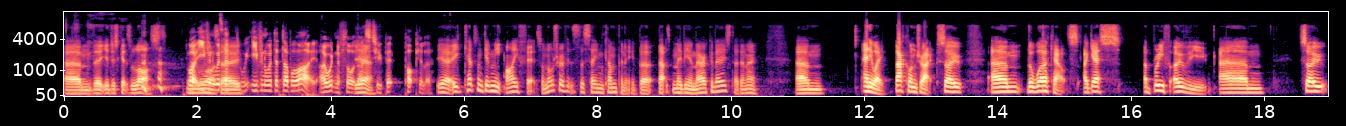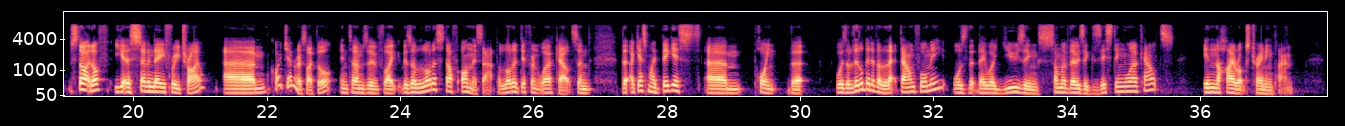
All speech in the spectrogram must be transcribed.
um, that it just gets lost. Well, Like even what? with So- the even with the double I, I wouldn't have thought that's Yeah. too pi- popular. Yeah, it kept on giving me iFit, so I'm not sure if it's the same company, but that's maybe America based. I don't know. Um, anyway, back on track. So um, the workouts. I guess a brief overview. Um, so started off, you get a seven day free trial. Um, quite generous, I thought, in terms of like there's a lot of stuff on this app, a lot of different workouts, and the, I guess my biggest um, point that was a little bit of a letdown for me was that they were using some of those existing workouts in the Hyrox training plan.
